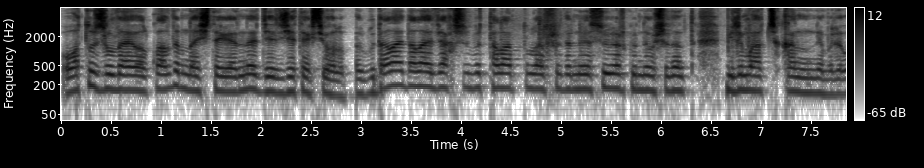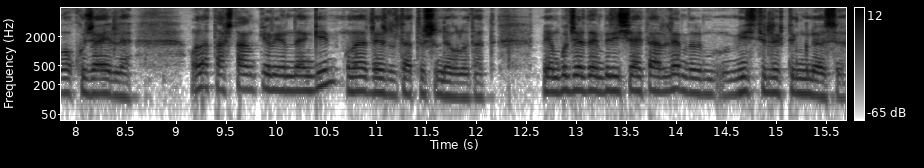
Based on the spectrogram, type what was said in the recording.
Отуз жылдай болуп калды мында иштегенине жетекчи болуп. Далай далай жакшы бир таланттуулар ушул жерден өсүп өркүндөп ушудан билим алып чыккан окуу жай эле мына таштанып келгенден кийин мына результаты ушундай болуп атат мен бул жерден биринчи айтар элем бир министрликтин күнөөсү.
